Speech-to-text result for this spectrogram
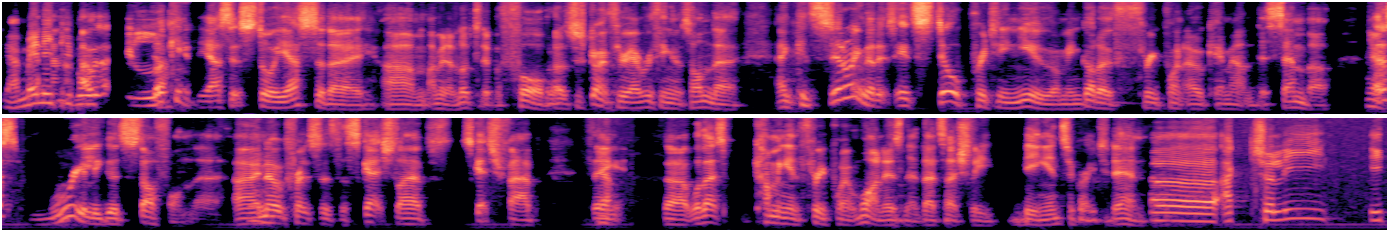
yeah. Many people. I was actually looking yeah. at the asset store yesterday. Um, I mean, I've looked at it before, but I was just going through everything that's on there. And considering that it's it's still pretty new, I mean, Godot 3.0 came out in December. Yeah. There's really good stuff on there. Mm. I know, for instance, the Sketch Labs, Sketchfab thing. Yeah. Uh, well, that's coming in 3.1, isn't it? That's actually being integrated in. Uh, actually, it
